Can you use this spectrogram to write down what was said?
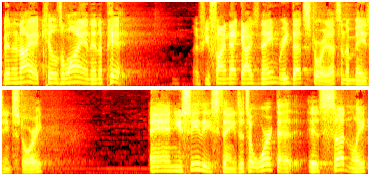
Benaiah kills a lion in a pit. If you find that guy's name, read that story. That's an amazing story. And you see these things. It's a work that is suddenly,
